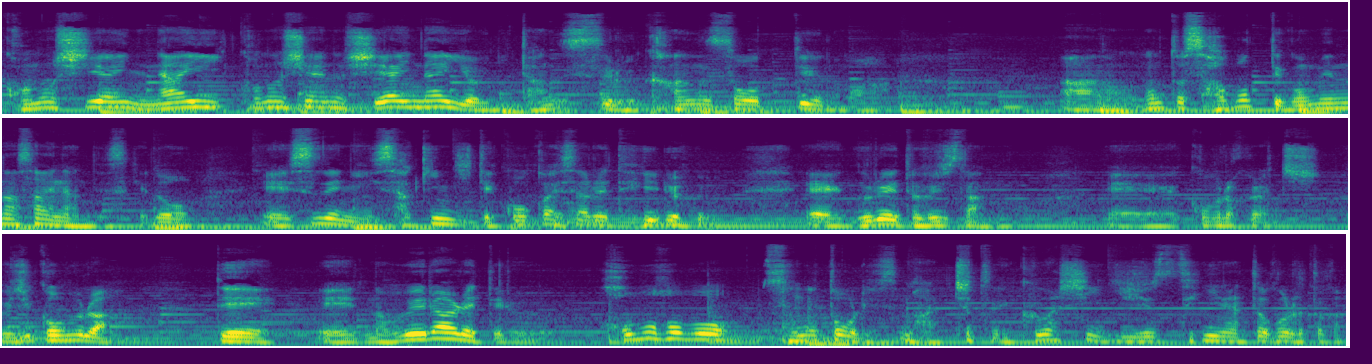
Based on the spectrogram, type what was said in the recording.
この試合ないこの試合の試合内容に対する感想っていうのはあの本当サボってごめんなさいなんですけどすで、ー、に先んじて公開されている、えー、グレート富士山の、えー、コブラクラッチ富士コブラで、えー、述べられてるほぼほぼその通りです。まあちょっとね、詳しい技術的なところとか、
